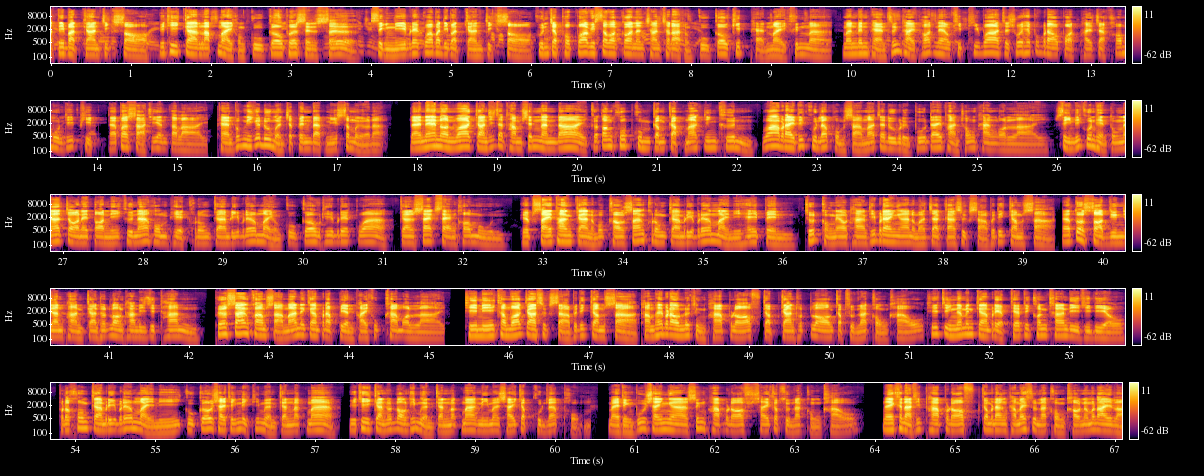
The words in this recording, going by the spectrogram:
ปฏิบัติการจิกซอ วิธีการรับใหม่ของ Google เพื่อเซนเซอร์สิ่งนี้เรียกว่าปฏิบัติการจิกซอ คุณจะพบว่าวิศวกรอันชาญฉลาดของ Google คิดแผนใหม่ขึ้นมา มันเป็นแผนซึ่งถ่ายทอดแนวคิดที่ว่าจะช่วยให้พวกเราปลอดภัยจากข้อมูลที่ผิด และภาษาที่อันตราย แผนพวกนี้ก็ดูเหมือนจะเป็นแบบนี้เสมอละ และแน่นอนว่าการที่จะทำเช่นนั้นได้ ก็ต้องควบคุมกำกับมากยิ่งขึ้น ว่าอะไรที่คุณและผมสามารถจะดูหรือพูดได้ผ่านช่องทางออนไลน์ สิ่งที่คุณเห็นตรงหน้าจอในตอนนี้คือหน้าโฮมเพจโครงการริเริ่มใหม่ของ Google ที่เรียกว่าการแทรกแซงข้อมูลเว็บไซต์ทางการของพวกเขาสร้างโครงการริเริ่มใหม่นี้ให้เป็น ชุดของแนวทางที่รายงานออกมาจากการศึกษาพฤติกรรมศาสตร์ และตรวจสอบยืนยันผ่านการทดลองทางดิจิทัล เพื่อสร้างความสามารถในการปรับเปลี่ยนภัยคุกคามออนไลน์ ทีนี้คำว่าการศึกษาพฤติกรรมศาสตร์ทำให้เรานึกถึงพาร์ลอฟกับการทดลองกับสุนัขของเขา ที่จริงนั่นเป็นการเปรียบเทียบที่ค่อนข้างดีทีเดียว เพราะโครงการริเริ่มใหม่นี้ Google ใช้เทคนิคที่เหมือนกันมาก ๆ วิธีการทดลองที่เหมือนกันมาก ๆ นี้มาใช้กับคุณและผม หมายถึงผู้ใช้งานซึ่งพาร์ลอฟใช้กับสุนัขของเขา ในขณะที่พาร์ลอฟกำลังทำให้สุนัขของเขาน้ำลายไหล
